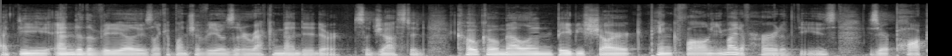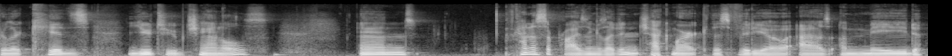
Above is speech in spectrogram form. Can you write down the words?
at the end of the video, there's like a bunch of videos that are recommended or suggested. CoComelon, Baby Shark, Pink Pinkfong. You might have heard of these. These are popular kids YouTube channels. And it's kind of surprising because I didn't checkmark this video as a made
